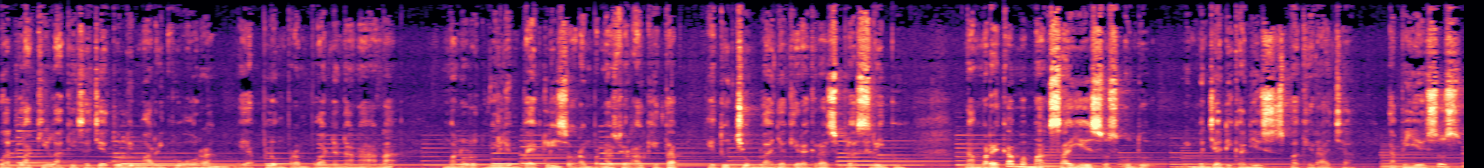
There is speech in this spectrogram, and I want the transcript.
buat laki-laki saja itu 5.000 orang, ya belum perempuan dan anak-anak. Menurut William Beckley, seorang penafsir Alkitab, itu jumlahnya kira-kira 11.000. Nah mereka memaksa Yesus untuk menjadikan Yesus sebagai raja. Tapi Yesus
